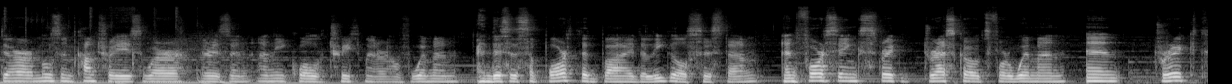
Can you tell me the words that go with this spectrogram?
there are Muslim countries where there is an unequal treatment of women, and this is supported by the legal system, enforcing strict dress codes for women and strict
